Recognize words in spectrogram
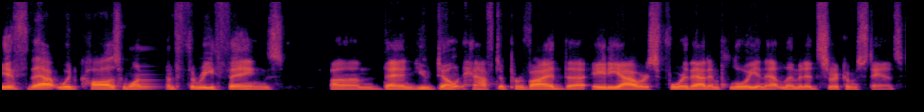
if that would cause one of three things, um, then you don't have to provide the 80 hours for that employee in that limited circumstance.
